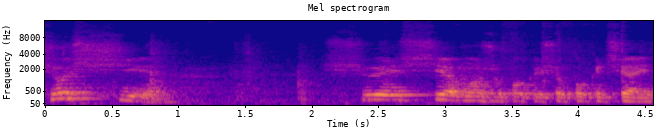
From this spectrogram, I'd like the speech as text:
Що ще? Що я ще можу поки що, поки чай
